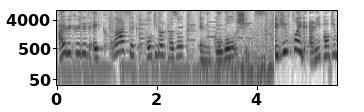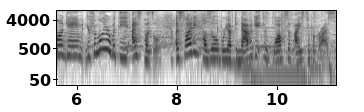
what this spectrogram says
I recreated a classic Pokemon puzzle in Google Sheets. If you've played any Pokemon game, you're familiar with the Ice Puzzle, a sliding puzzle where you have to navigate through blocks of ice to progress.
